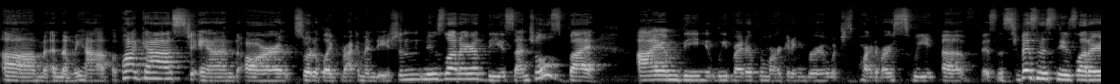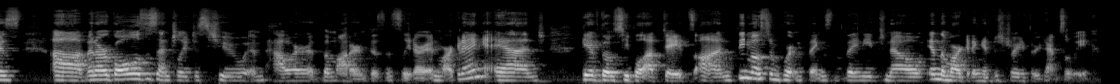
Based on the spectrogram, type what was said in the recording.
Um, and then we have a podcast and our sort of like recommendation newsletter, The Essentials. But I am the lead writer for Marketing Brew, which is part of our suite of business to business newsletters. Um, and our goal is essentially just to empower the modern business leader in marketing and give those people updates on the most important things that they need to know in the marketing industry three times a week.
